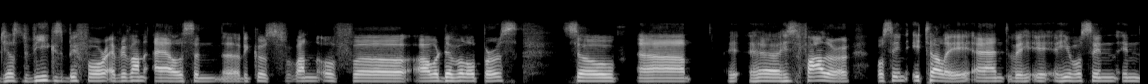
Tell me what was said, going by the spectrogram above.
just weeks before everyone else, and because one of our developers, so uh, his father was in Italy and he was in, in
